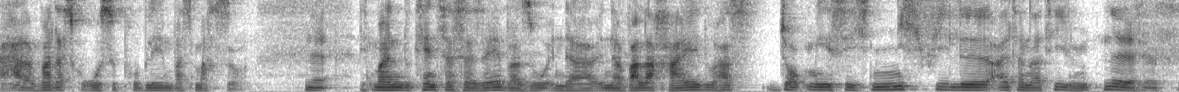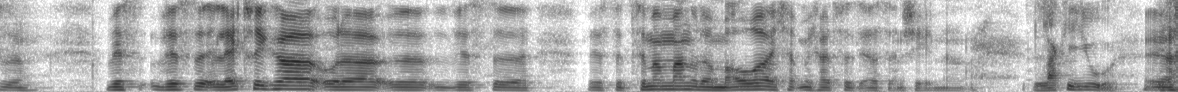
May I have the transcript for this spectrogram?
ja, war das große Problem, was machst du? Ja. Ich meine, du kennst das ja selber so in der, in der Walachei. Du hast jobmäßig nicht viele Alternativen. Nö, das, äh, wirst, wirst du Elektriker oder äh, wirst, du, wirst du Zimmermann oder Maurer? Ich habe mich halt fürs Erste entschieden. Ja. Lucky you. Ja.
